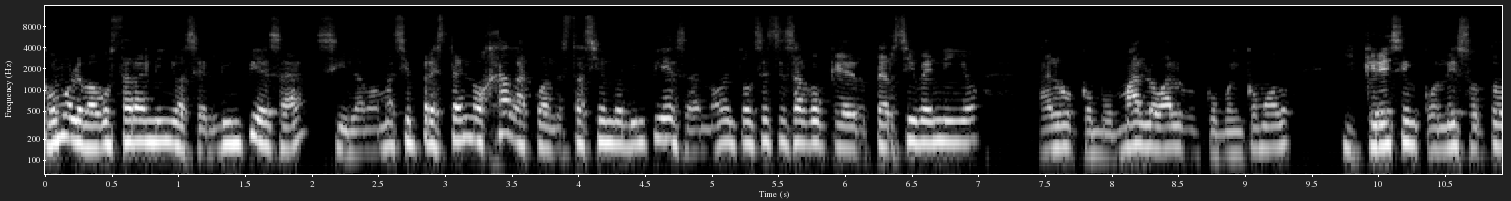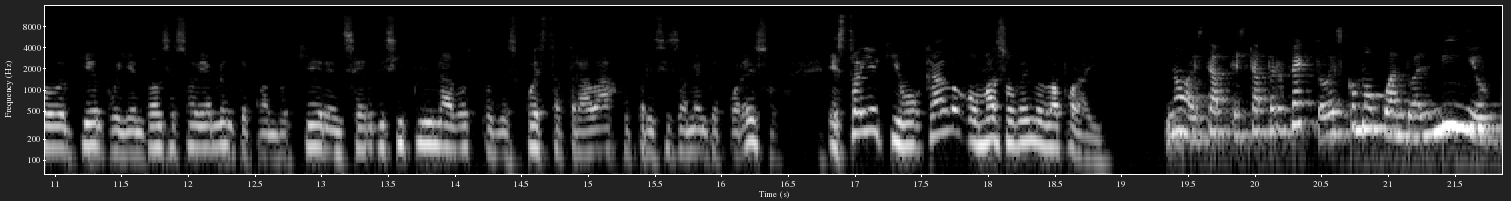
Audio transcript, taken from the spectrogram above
¿cómo le va a gustar al niño hacer limpieza si la mamá siempre está enojada cuando está haciendo limpieza, ¿no? Entonces es algo que percibe el niño, algo como malo, algo como incómodo, y crecen con eso todo el tiempo. Y entonces obviamente cuando quieren ser disciplinados, pues les cuesta trabajo precisamente por eso. ¿Estoy equivocado o más o menos va por ahí? No, está, está perfecto. Es como cuando al niño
